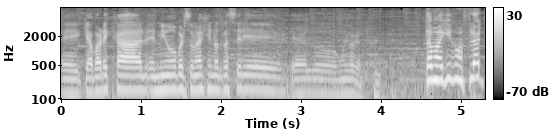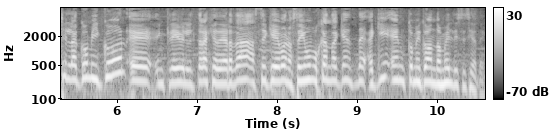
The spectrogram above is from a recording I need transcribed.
eh, que aparezca el, el mismo personaje en otra serie es algo muy bacán. Estamos aquí con Flash en la Comic Con, eh, increíble el traje de verdad, así que bueno, seguimos buscando aquí, en- aquí en Comic Con 2017.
